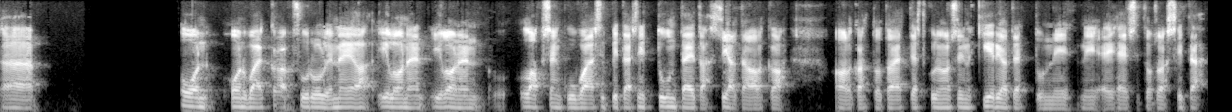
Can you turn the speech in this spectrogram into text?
ää, on, on vaikka surullinen ja iloinen, iloinen lapsen kuva ja sitten pitäisi niitä tunteita sieltä alkaa alkaa, tota, että kun on sinne kirjoitettu, niin, niin ei he sit osaa sitä,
